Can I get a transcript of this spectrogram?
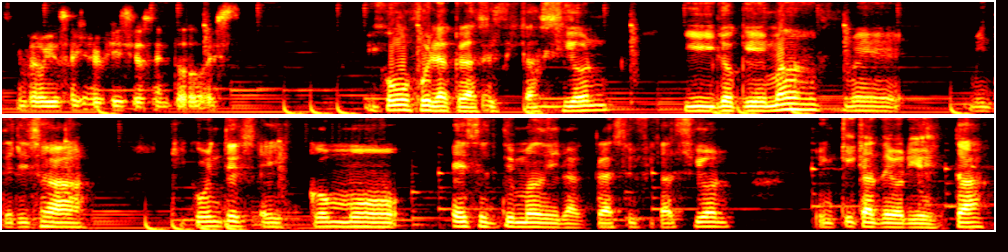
Siempre había sacrificios en todo esto. ¿Y cómo fue la clasificación? Y lo que más me, me interesa que cuentes es cómo es el tema de la clasificación, en qué categoría está,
